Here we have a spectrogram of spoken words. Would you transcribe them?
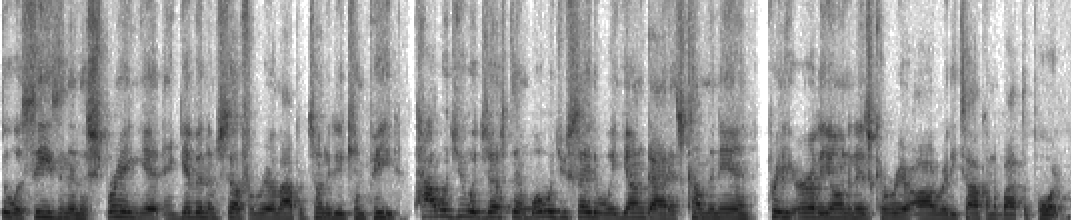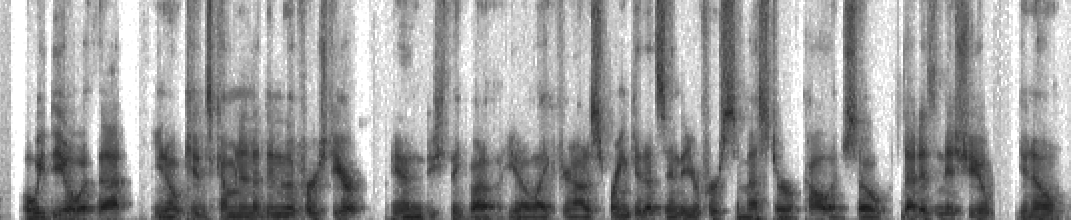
through a season in the spring yet and giving himself a real opportunity to compete. How would you adjust them? What would you say to a young guy that's coming in pretty early on in his career already talking about the portal? Well, we deal with that. You know, kids coming in at the end of their first year. And you think about it, you know, like if you're not a spring kid, that's the end of your first semester of college. So that is an issue. You know,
